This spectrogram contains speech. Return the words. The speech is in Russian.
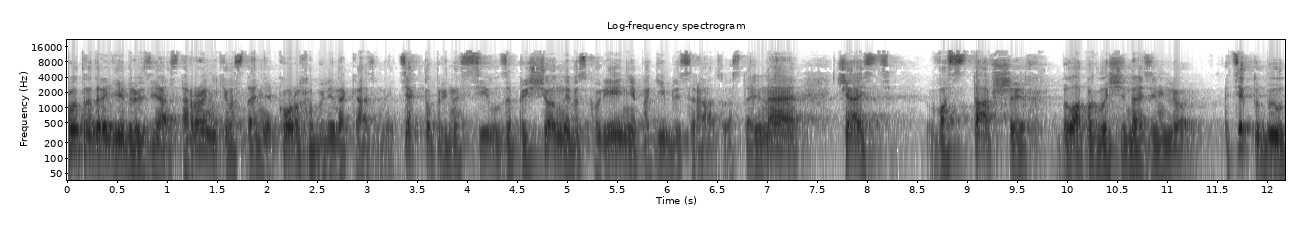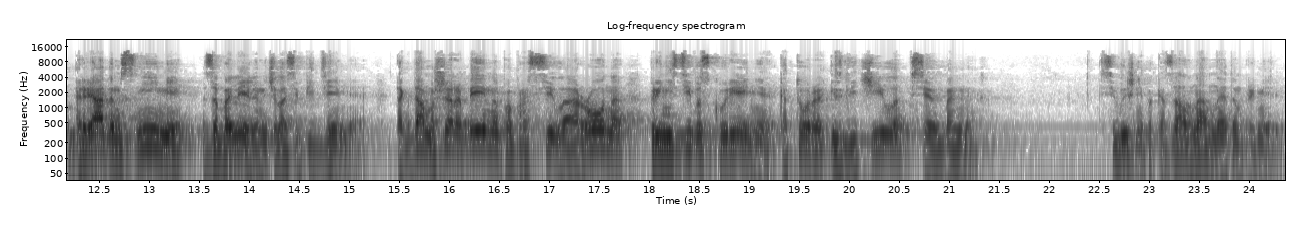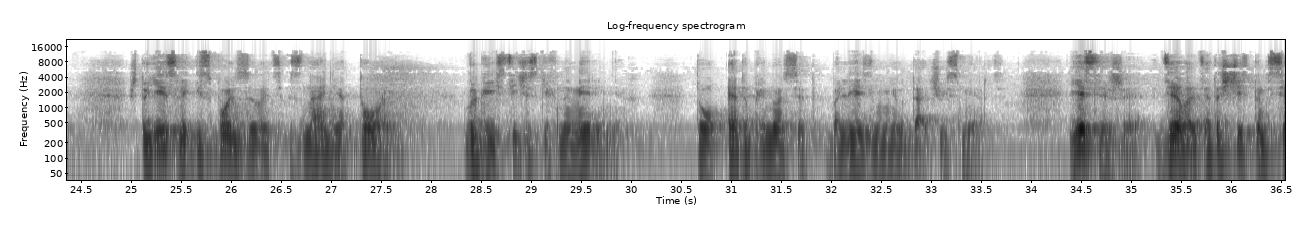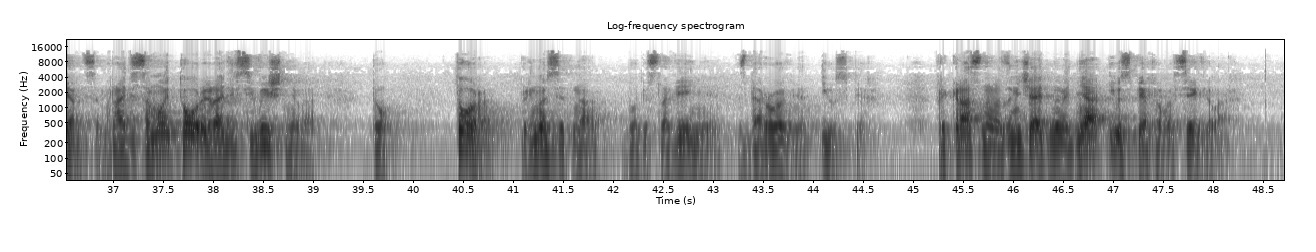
Утро, дорогие друзья! Сторонники восстания Короха были наказаны. Те, кто приносил запрещенное воскурение, погибли сразу. Остальная часть восставших была поглощена землей. А те, кто был рядом с ними, заболели, началась эпидемия. Тогда Моше Рабейну попросил Аарона принести воскурение, которое излечило всех больных. Всевышний показал нам на этом примере, что если использовать знания Торы в эгоистических намерениях, то это приносит болезнь, неудачу и смерть. Если же делать это с чистым сердцем, ради самой Торы, ради Всевышнего, то Тора приносит нам благословение, здоровье и успех. Прекрасного, замечательного дня и успеха во всех делах.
